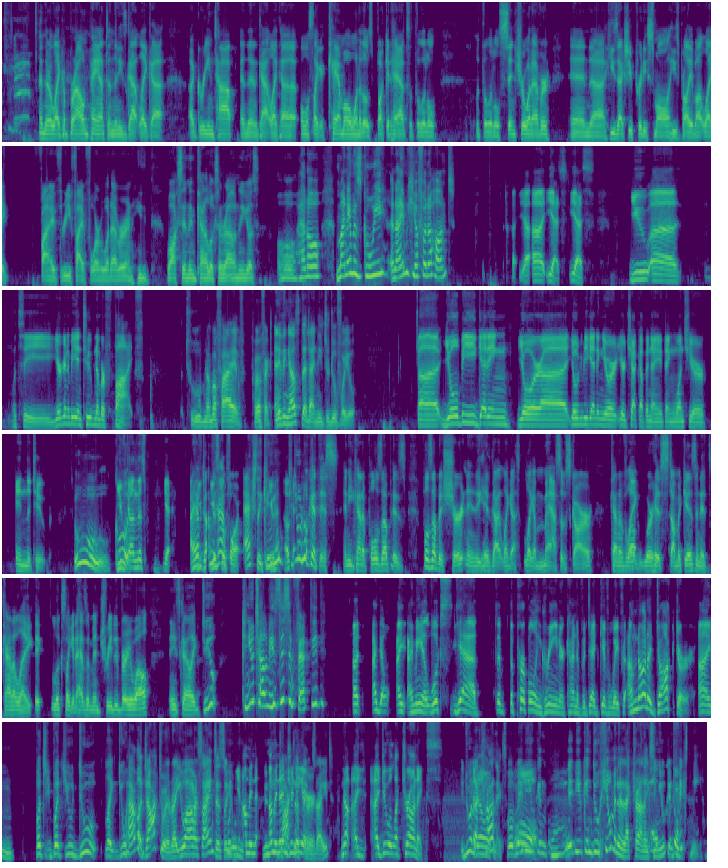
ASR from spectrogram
and they're like a brown pant, and then he's got like a a green top, and then got like a almost like a camo one of those bucket hats with the little with the little cinch or whatever. And uh, he's actually pretty small. He's probably about like five three, five four, or whatever. And he walks in and kind of looks around and he goes, "Oh, hello. My name is Gooey, and I am here for the hunt." Uh, yeah. Uh, yes. Yes. You. Uh, let's see, you're going to be in tube number five. Tube number five. Perfect. Anything else that I need to do for you? Uh, you'll be getting your uh, you'll be getting your your checkup and anything once you're in the tube. Ooh, good. you've done this. Yeah, I have you, done you this have, before. Actually, can you, you okay. can you look at this? And he kind of pulls up his pulls up his shirt, and he has got like a like a massive scar kind of like oh. where his stomach is, and it's kind of like it looks like it hasn't been treated very well. And he's kind of like, "Do you? Can you tell me is this infected?" I don't. I I mean, it looks. Yeah, the the purple and green are kind of a dead giveaway for. I'm not a doctor. I'm. But but you do like you have a doctorate, right? You are a scientist, so you. I'm an you I'm an engineer, things, right? No, I I do electronics. You do electronics. Well, maybe oh. you can maybe you can do human electronics and you can oh. fix me.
